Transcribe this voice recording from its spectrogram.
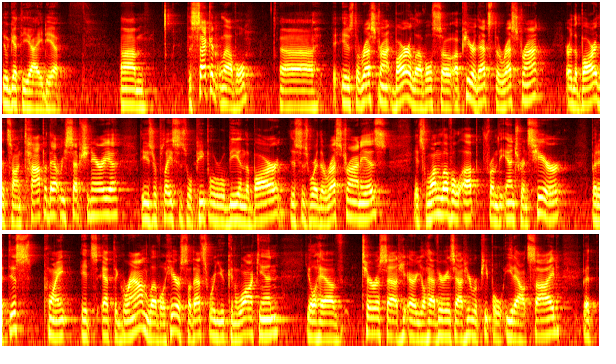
you'll get the idea. Um, the second level uh, is the restaurant bar level. So up here, that's the restaurant or the bar that's on top of that reception area. These are places where people will be in the bar. This is where the restaurant is. It's one level up from the entrance here, but at this point, it's at the ground level here. So that's where you can walk in. You'll have terrace out here, you'll have areas out here where people eat outside, but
